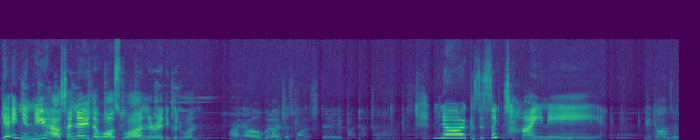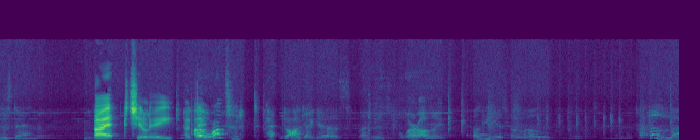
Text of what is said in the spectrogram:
get in your new house. I know there was one, a really good one. I know, but I just want to stay in my natural house. No, because it's so tiny. You don't understand. Actually, I I do. want to, to pet dog, I guess. Where is? Where are they? Doggies, hello. Hello.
